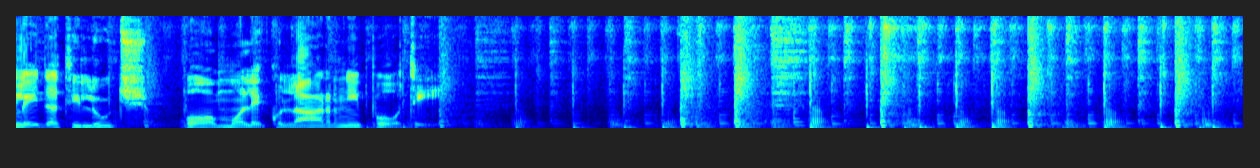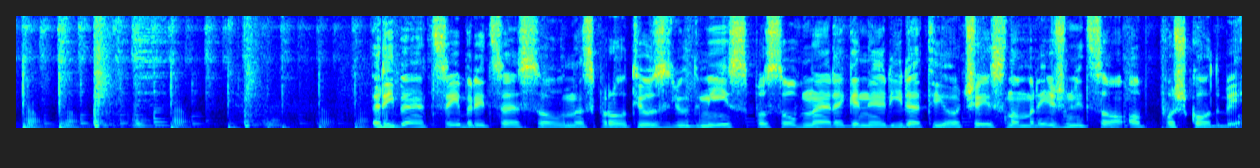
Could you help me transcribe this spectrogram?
Ugledati luč po molekularni poti. Ribe cebrice so v nasprotju z ljudmi sposobne regenerirati očesno mrežnico ob poškodbi.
